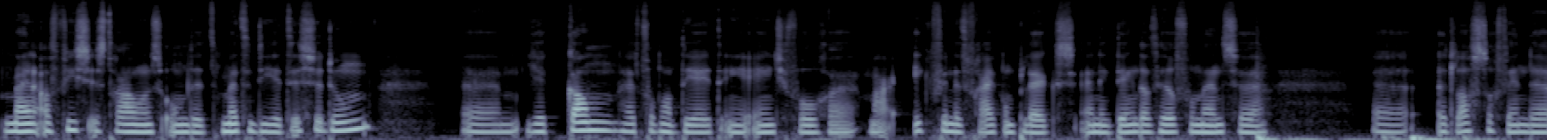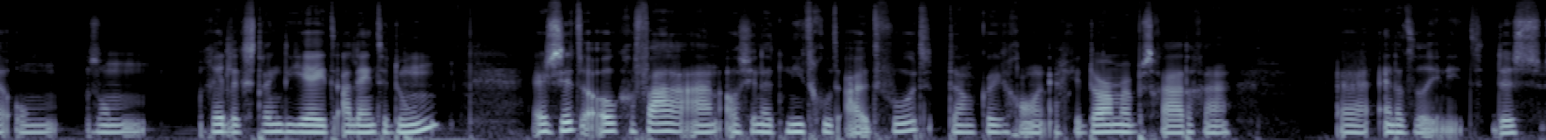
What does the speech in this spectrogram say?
Mijn advies is trouwens om dit met een diëtist te doen. Um, je kan het FODMAP-dieet in je eentje volgen, maar ik vind het vrij complex. En ik denk dat heel veel mensen uh, het lastig vinden om zo'n redelijk streng dieet alleen te doen. Er zitten ook gevaren aan als je het niet goed uitvoert. Dan kun je gewoon echt je darmen beschadigen. Uh, en dat wil je niet. Dus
